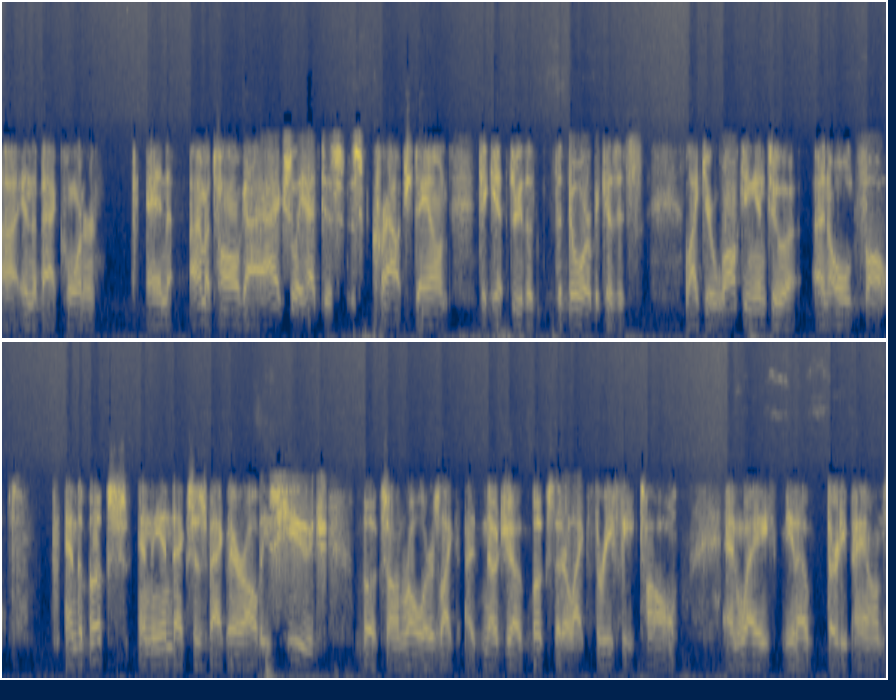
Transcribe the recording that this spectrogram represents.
uh, in the back corner. And I'm a tall guy. I actually had to s- crouch down to get through the the door because it's like you're walking into a, an old vault. And the books and the indexes back there are all these huge books on rollers, like uh, no joke, books that are like three feet tall and weigh, you know, 30 pounds.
